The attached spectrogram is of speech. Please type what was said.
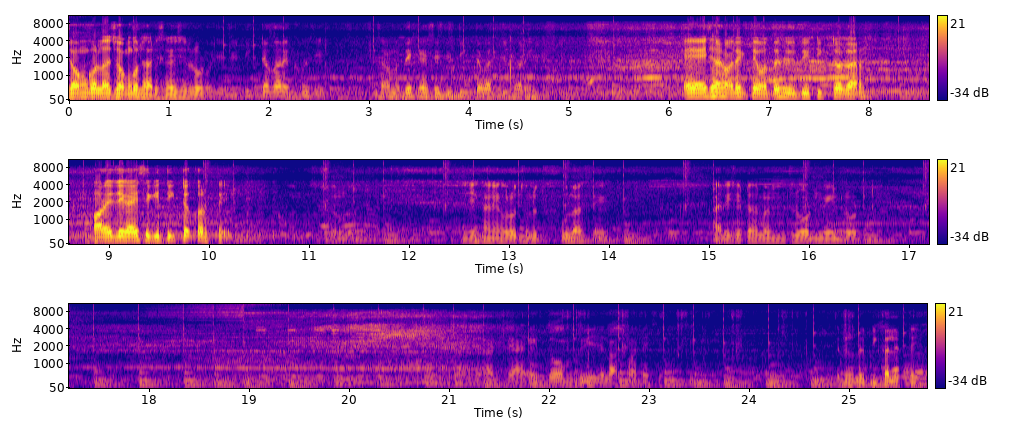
জঙ্গল আর জঙ্গল হারি সাইজের রোড টিকটকারে খুঁজি। তো আমরা দেখে আসি যে টিকটকার কী করে। এই যে আমরা দেখতে পাচ্ছি দুই টিকটকার আর এই জায়গায় এসে কি টিকটক করতে? সুন্দর। যেখানে হলুদ হলুদ ফুল আছে। আর এই যেটা হলো রোড মেইন রোড একদম ব্রিজে লাস্ট মাথায় এসে পড়ছি এটা হলো বিকালের টাইম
